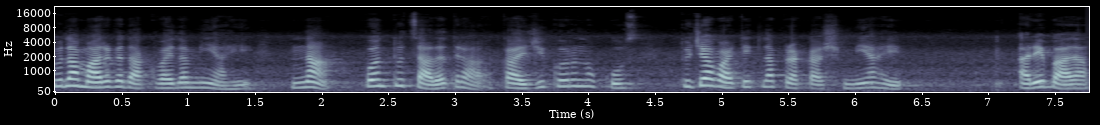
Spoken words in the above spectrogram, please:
तुला मार्ग दाखवायला मी आहे. ना पण तू चालत राहा काळजी करू नकोस. तुझ्या वाटेतला प्रकाश मी आहे. अरे बाळा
